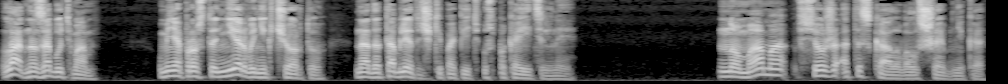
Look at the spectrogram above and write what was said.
«Ладно, забудь, мам. У меня просто нервы ни к черту. Надо таблеточки попить успокоительные». Но мама все же отыскала волшебника,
